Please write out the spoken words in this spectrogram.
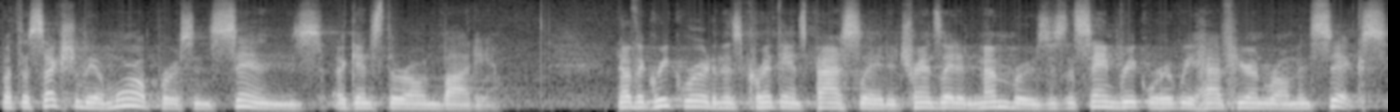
but the sexually immoral person sins against their own body. Now, the Greek word in this Corinthians passage, translated members, is the same Greek word we have here in Romans 6.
